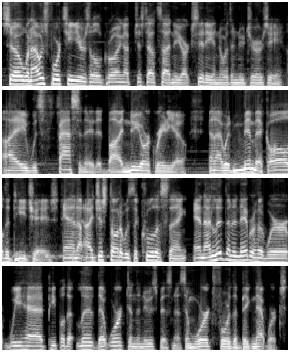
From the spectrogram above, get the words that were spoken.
So, when I was 14 years old, growing up just outside New York City in northern New Jersey, I was fascinated by New York radio and I would mimic all the DJs. And I just thought it was the coolest thing. And I lived in a neighborhood where we had people that lived, that worked in the news business and worked for the big networks.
